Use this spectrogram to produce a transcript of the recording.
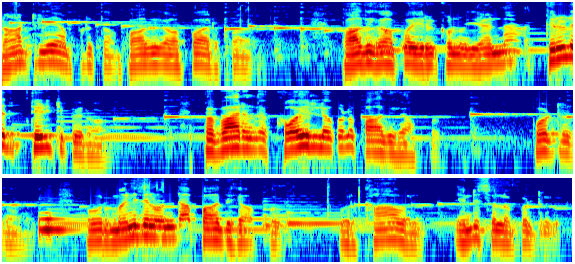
நாட்டிலையும் அப்படித்தான் பாதுகாப்பாக இருப்பாங்க. பாதுகாப்பாக இருக்கணும். ஏன்னா திருடு திருட்டு போயிடுவாங்க. இப்போ பாருங்கள் கோயிலில் கூட பாதுகாப்பு போட்டிருக்காங்க. ஒரு மனிதன் வந்தால் பாதுகாப்பு ஒரு காவல் என்று சொல்லப்பட்டிருக்கு.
